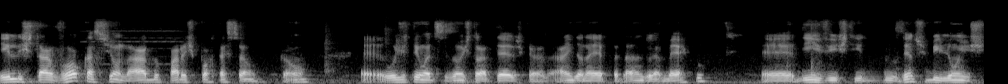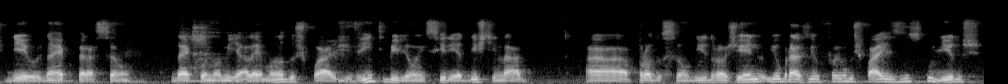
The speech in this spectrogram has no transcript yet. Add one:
ele está vocacionado para exportação. Então, é, hoje tem uma decisão estratégica, ainda na época da Angela Merkel, é, de investir 200 bilhões de euros na recuperação da economia alemã, dos quais 20 bilhões seria destinado à produção de hidrogênio, e o Brasil foi um dos países escolhidos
